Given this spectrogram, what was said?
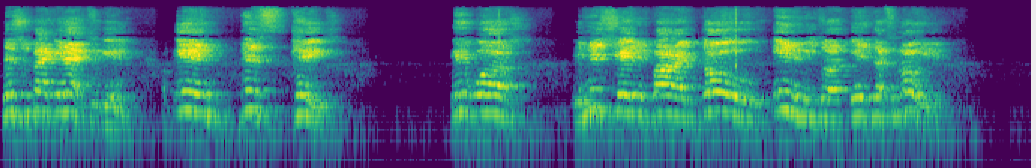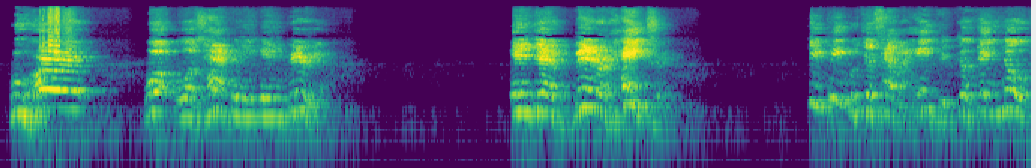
This is back in Acts again. In this case, it was initiated by those enemies in Thessalonica who heard what was happening in Berea in their bitter hatred. See, people just have a hatred because they know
